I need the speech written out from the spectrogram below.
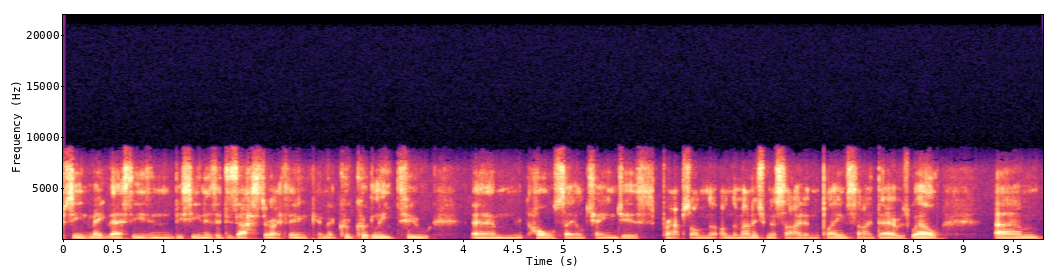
seen, make their season be seen as a disaster. I think, and it could could lead to um, wholesale changes, perhaps on the on the management side and the playing side there as well. Um,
